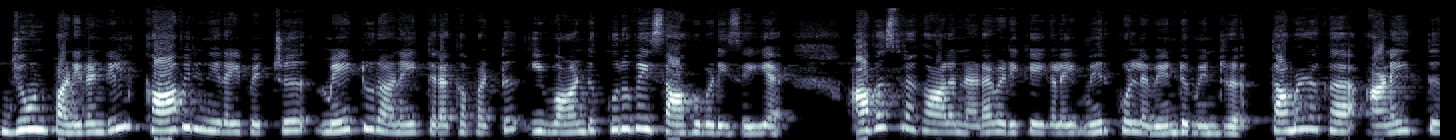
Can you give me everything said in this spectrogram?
ஜூன் பனிரெண்டில் காவிரி நீரை பெற்று மேட்டூர் அணை திறக்கப்பட்டு இவ்வாண்டு குறுவை சாகுபடி செய்ய அவசரகால நடவடிக்கைகளை மேற்கொள்ள வேண்டும் என்று தமிழக அனைத்து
